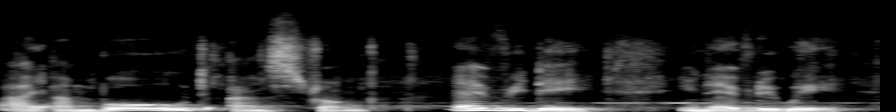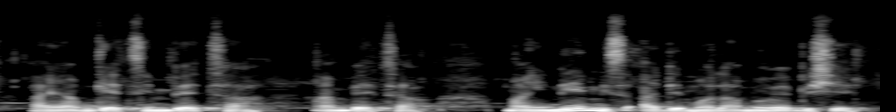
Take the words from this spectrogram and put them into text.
I am bold and strong. Every day, in every way, I am getting better and better. My name is Ademola Morebise.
